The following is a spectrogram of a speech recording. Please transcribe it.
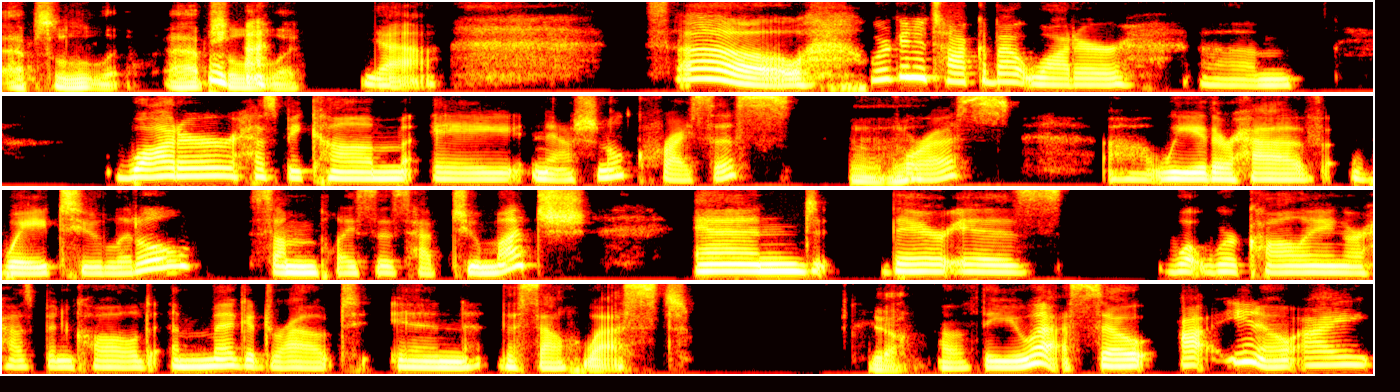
Absolutely. Absolutely. Yeah. So we're going to talk about water. Um, water has become a national crisis mm-hmm. for us. Uh, we either have way too little, some places have too much, and there is what we're calling or has been called a mega drought in the southwest yeah. of the US. So I you know, I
